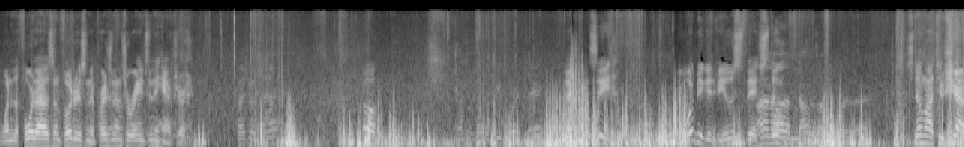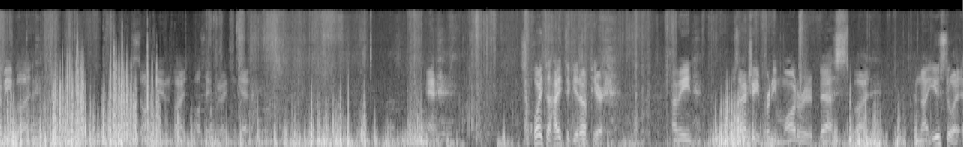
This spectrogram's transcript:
One of the 4,000 footers in the presidential range in New Hampshire. Oh, as you can see, there would be good views. They're still still not too shabby, but soft in, but I'll take what I can get. Man, it's quite the height to get up here. I mean, actually pretty moderate at best, but I'm not used to it.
